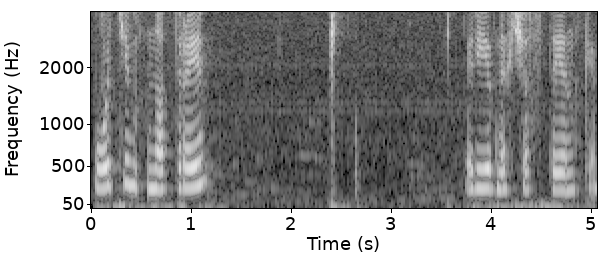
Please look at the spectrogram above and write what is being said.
потім на три рівних частинки.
